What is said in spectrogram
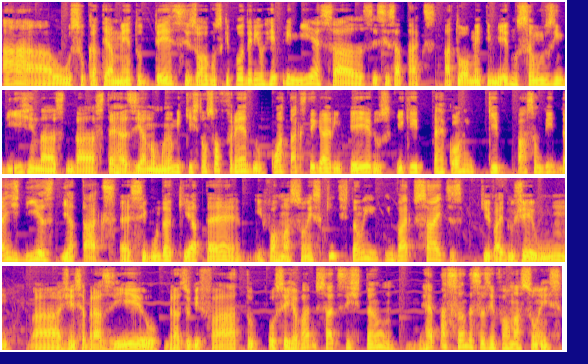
há o sucateamento desses órgãos que poderiam reprimir essas, esses ataques. Atualmente mesmo são os indígenas das terras Yanomami que estão sofrendo com ataques de garimpeiros e que percorrem, que passam de 10 dias de ataques. É, segundo aqui até informações que estão em, em vários sites que vai do G1, a Agência Brasil, Brasil de Fato, ou seja, vários sites estão repassando essas informações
